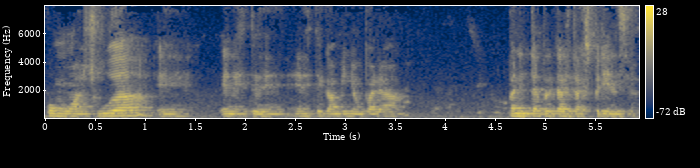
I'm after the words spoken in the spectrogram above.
como ayuda eh, en, este, en este camino para, para interpretar esta experiencia.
